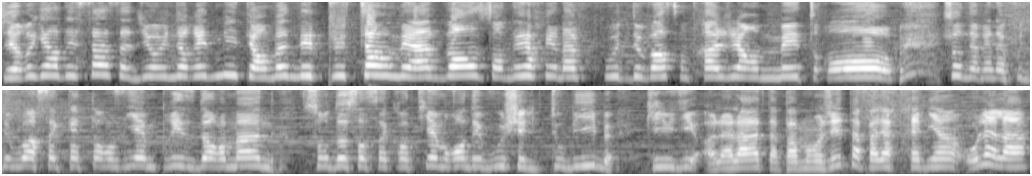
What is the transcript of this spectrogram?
j'ai regardé ça, ça dure une heure et demie, t'es en mode mais putain, mais avance, j'en ai rien à foutre de voir son trajet en métro. J'en ai rien à foutre de voir sa 14e prise d'hormones, son 250e rendez-vous chez le Toubib, qui lui dit « Oh là là, t'as pas mangé, t'as pas l'air très bien, oh là là !»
